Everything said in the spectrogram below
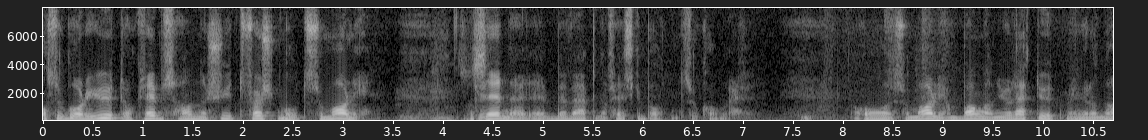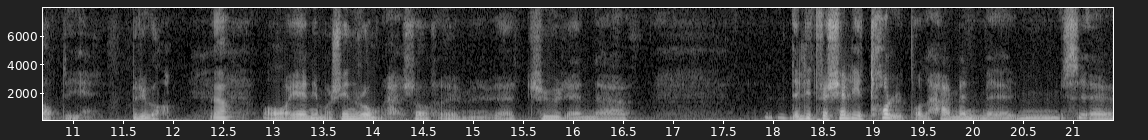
Og så går de ut, og Krebs han skyter først mot Somali. Så okay. den bevæpna fiskebåten som kommer. Og Somali han banger han jo rett ut med en granat i brua. ja. Og en i maskinrommet. Så eh, jeg tror en, eh, det er litt forskjellige tall på det her, men eh,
